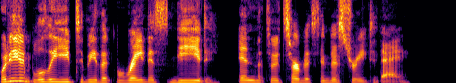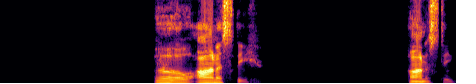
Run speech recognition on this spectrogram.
What do you believe to be the greatest need in the food service industry today? Oh, honesty. Honesty.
